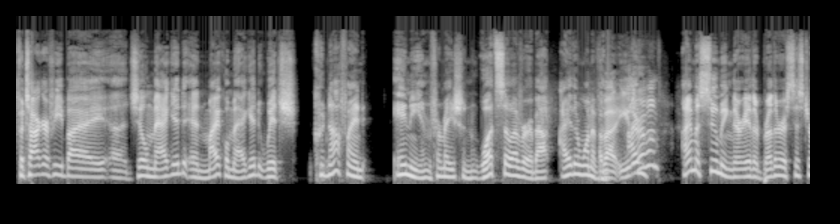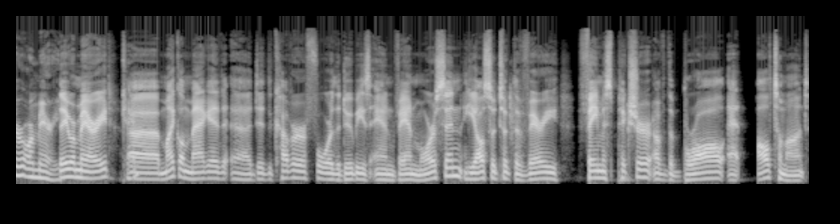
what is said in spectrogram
Photography by uh, Jill Magid and Michael Magid, which could not find any information whatsoever about either one of them. about either I'm, of them. I'm assuming they're either brother or sister or married. They were married. Okay. Uh, Michael Magid uh, did the cover for the Doobies and Van Morrison. He also took the very famous picture of the brawl at Altamont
